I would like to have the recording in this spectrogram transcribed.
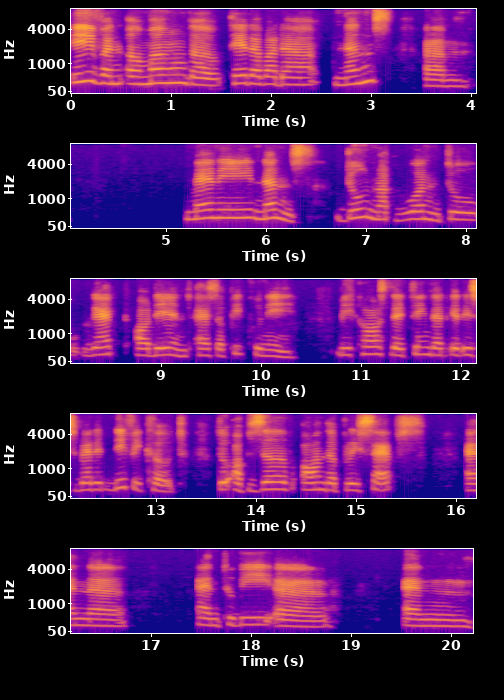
even among the Theravada nuns, um, many nuns do not want to get ordained as a bhikkhuni because they think that it is very difficult to observe on the precepts and uh, and to be uh, and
